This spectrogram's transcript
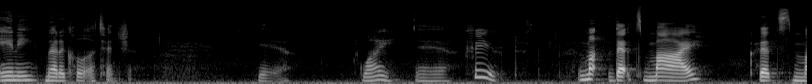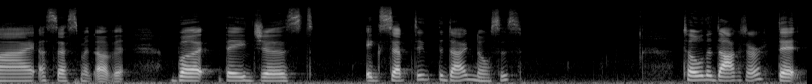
any medical attention. Yeah. Why? Yeah. Fear. My, that's my okay. that's my assessment of it. But they just accepted the diagnosis, told the doctor that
